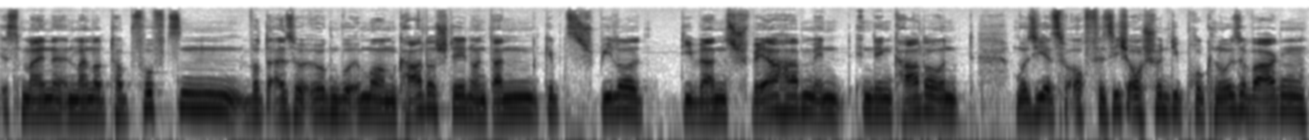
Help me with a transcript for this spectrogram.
ist meine in meiner Top 15, wird also irgendwo immer im Kader stehen und dann gibt es Spieler, die werden es schwer haben in, in den Kader und muss ich jetzt auch für sich auch schon die Prognose wagen,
